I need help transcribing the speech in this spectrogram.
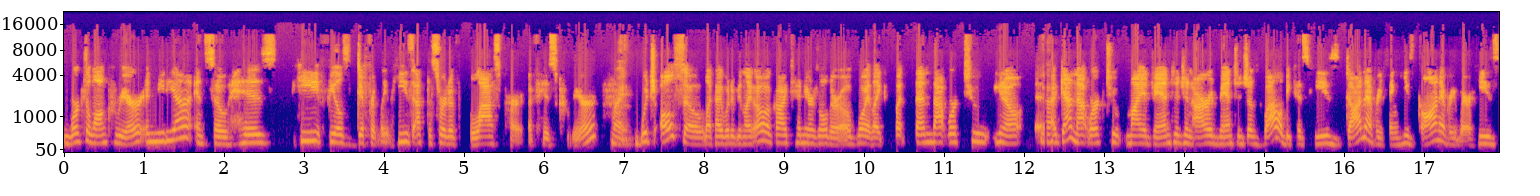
worked a long career in media, and so his he feels differently. He's at the sort of last part of his career. Right. Which also, like, I would have been like, oh, a guy 10 years older. Oh boy. Like, but then that worked to, you know, yeah. again, that worked to my advantage and our advantage as well, because he's done everything. He's gone everywhere. He's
